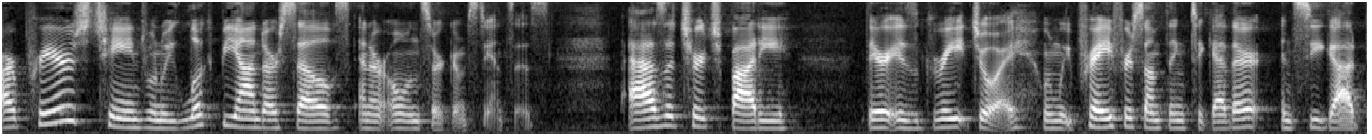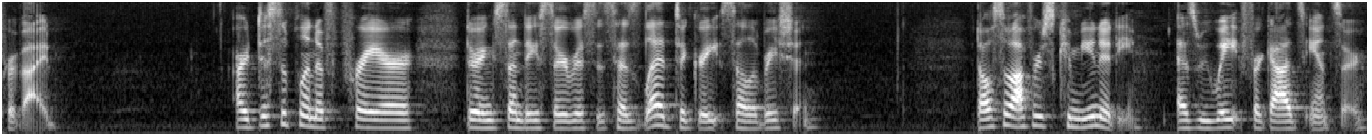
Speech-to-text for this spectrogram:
Our prayers change when we look beyond ourselves and our own circumstances. As a church body, there is great joy when we pray for something together and see God provide. Our discipline of prayer during Sunday services has led to great celebration. It also offers community as we wait for God's answer,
